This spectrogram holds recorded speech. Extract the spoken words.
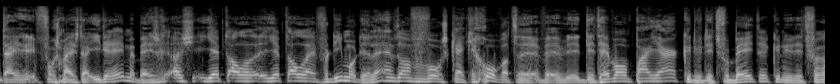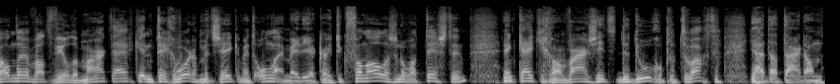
daar, volgens mij is daar iedereen mee bezig. Als je, je, hebt alle, je hebt allerlei verdienmodellen. En dan vervolgens kijk je, goh, wat, eh, we- dit hebben we al een paar jaar. Kunnen we dit verbeteren? Kunnen we dit veranderen? Wat wil de markt eigenlijk? En tegenwoordig, met, zeker met online media, kan je natuurlijk van alles en nog wat testen. En kijk je gewoon, waar zit de doelgroep op te wachten? Ja, dat daar dan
